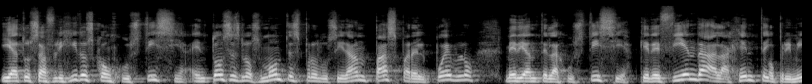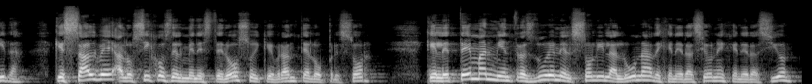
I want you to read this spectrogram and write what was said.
y a tus afligidos con justicia. Entonces los montes producirán paz para el pueblo mediante la justicia, que defienda a la gente oprimida, que salve a los hijos del menesteroso y quebrante al opresor, que le teman mientras duren el sol y la luna de generación en generación,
